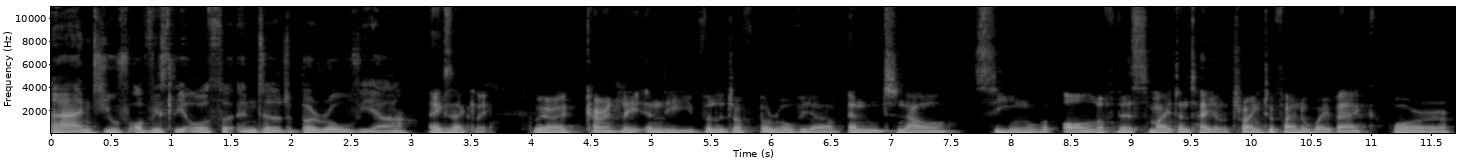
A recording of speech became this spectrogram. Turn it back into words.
And you've obviously also entered Barovia. Exactly. We're currently in the village of Barovia and now seeing what all of this might entail, trying to find a way back or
